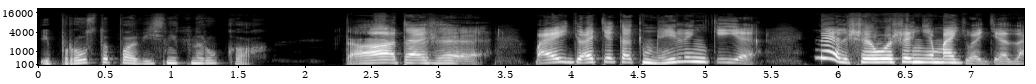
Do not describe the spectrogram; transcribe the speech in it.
и просто повиснет на руках. «То-то же! Пойдете как миленькие! Дальше уже не мое дело.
